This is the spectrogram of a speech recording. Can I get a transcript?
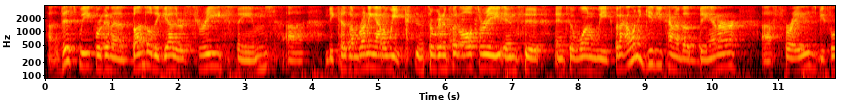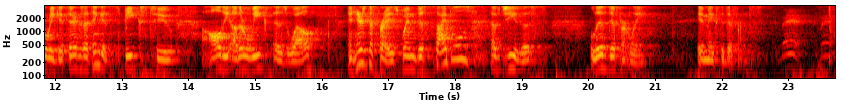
Uh, this week, we're going to bundle together three themes uh, because I'm running out of weeks. And so we're going to put all three into, into one week. But I want to give you kind of a banner uh, phrase before we get there because I think it speaks to all the other weeks as well. And here's the phrase When disciples of Jesus live differently, it makes a difference.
